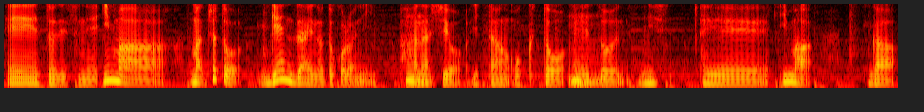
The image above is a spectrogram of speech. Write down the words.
えっ、とですね、今、まあちょっと現在のところに話を一旦置くと、うん、えっ、と、にえー、今が、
